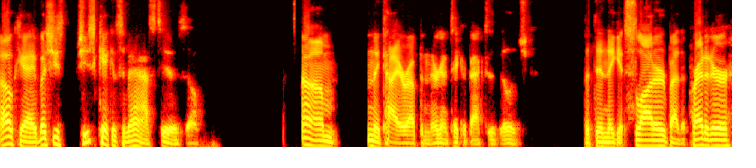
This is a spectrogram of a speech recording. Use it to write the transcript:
Okay, but she's she's kicking some ass too, so um and they tie her up and they're gonna take her back to the village. but then they get slaughtered by the predator.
